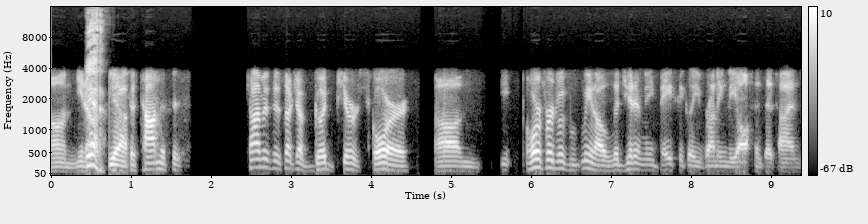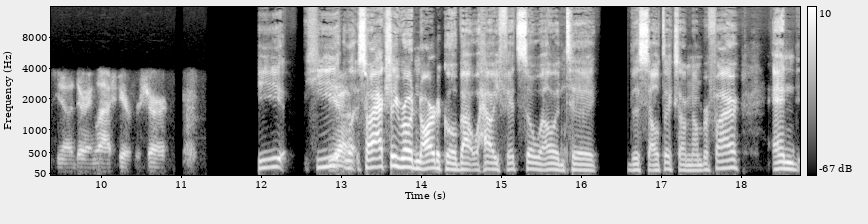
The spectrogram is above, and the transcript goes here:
Um, you know, yeah, yeah, because Thomas is Thomas is such a good pure scorer. Um, Horford was, you know, legitimately basically running the offense at times, you know, during last year for sure. He he yeah. so I actually wrote an article about how he fits so well into the Celtics on numberFire and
